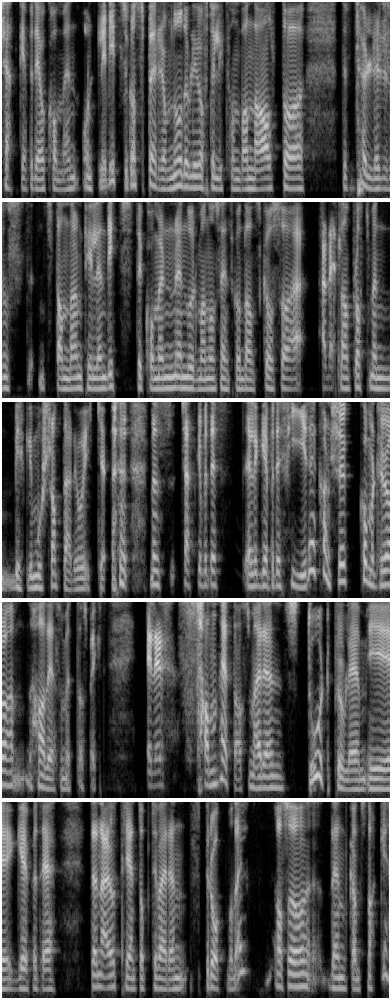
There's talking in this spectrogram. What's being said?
ChatGPT å komme med en ordentlig vits. Du kan spørre om noe, det blir ofte litt sånn banalt, og det følger liksom standarden til en vits. Det kommer en nordmann og en svenske og en danske, og så er det et eller annet plott, men virkelig morsomt er det jo ikke. Mens ChatGPT, eller GPT4, kanskje kommer til å ha det som et aspekt. Eller sannhet, da, som er en stort problem i GPT. Den er jo trent opp til å være en språkmodell. Altså, den kan snakke,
